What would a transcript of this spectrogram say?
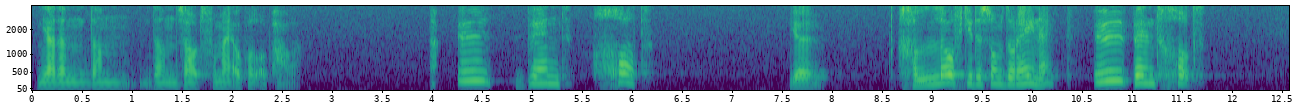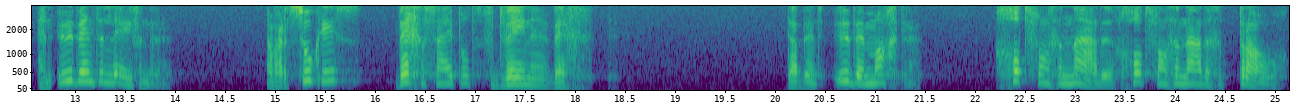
ja, dan, dan, dan zou het voor mij ook wel ophouden. U bent God. Je gelooft je er soms doorheen, hè? U bent God. En u bent de levende. En waar het zoek is, weggecijpeld, verdwenen, weg. Daar bent u bij machten. God van genade, God van genade getrouw.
